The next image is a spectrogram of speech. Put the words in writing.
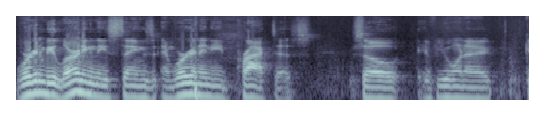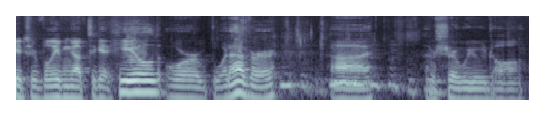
We're going to be learning these things and we're going to need practice. So, if you want to get your believing up to get healed or whatever, uh, I'm sure we would all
